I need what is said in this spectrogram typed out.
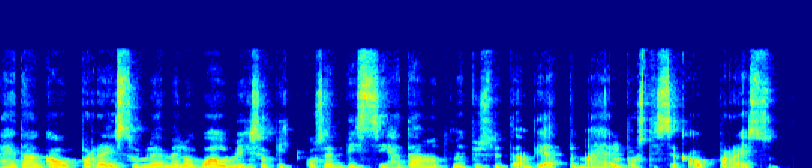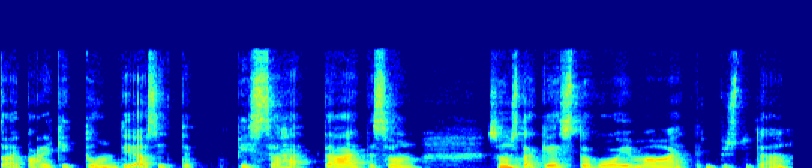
lähdetään kauppareissulle ja meillä on valmiiksi jo pikkusen pissihätä, mutta me pystytään viettämään helposti se kauppareissu tai parikin tuntia sitten pissahättää, että se on, se on sitä kestovoimaa, että me pystytään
